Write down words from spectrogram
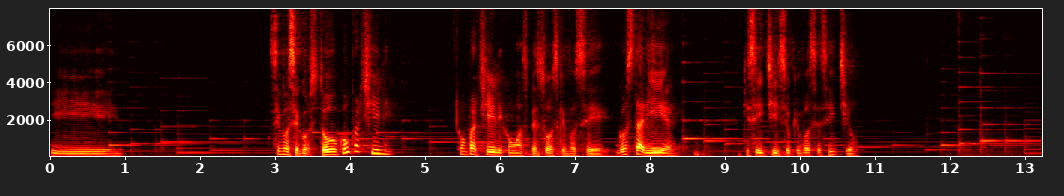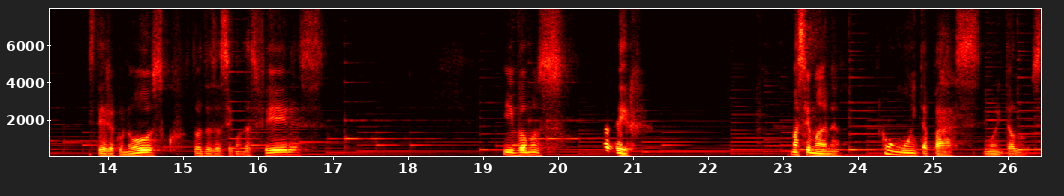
E se você gostou, compartilhe. Compartilhe com as pessoas que você gostaria que sentisse o que você sentiu. Esteja conosco todas as segundas-feiras e vamos fazer uma semana com muita paz e muita luz.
